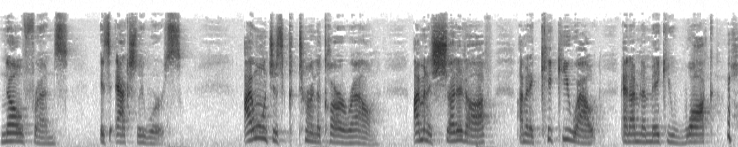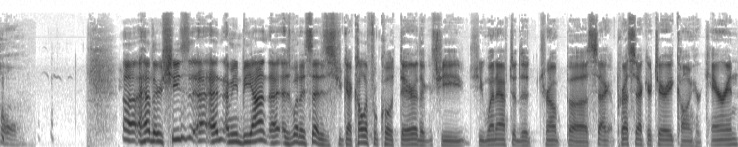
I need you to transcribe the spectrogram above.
No, friends. It's actually worse. I won't just turn the car around. I'm going to shut it off. I'm going to kick you out, and I'm going to make you walk home. Uh, Heather, she's. Uh, I mean, beyond uh, as what I said is she got colorful quote there. That she she went after the Trump uh, sec- press secretary, calling her Karen.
